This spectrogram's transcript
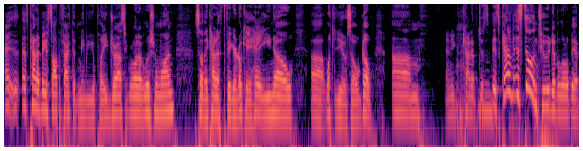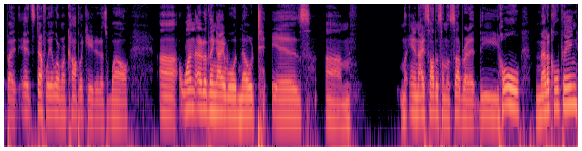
I- that's kind of based off the fact that maybe you played Jurassic World Evolution one, so they kind of figured, okay, hey, you know uh, what to do, so go. Um, and you can kind of just it's kind of it's still intuitive a little bit, but it's definitely a little more complicated as well. Uh, one other thing I will note is um, and I saw this on the subreddit, the whole medical thing.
